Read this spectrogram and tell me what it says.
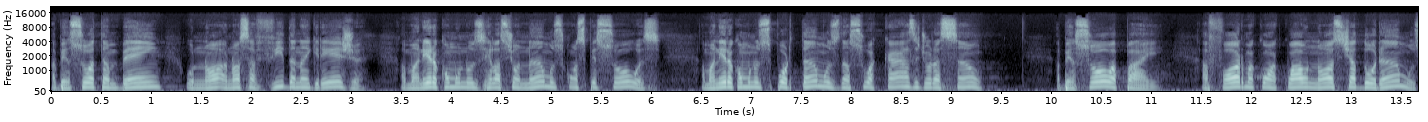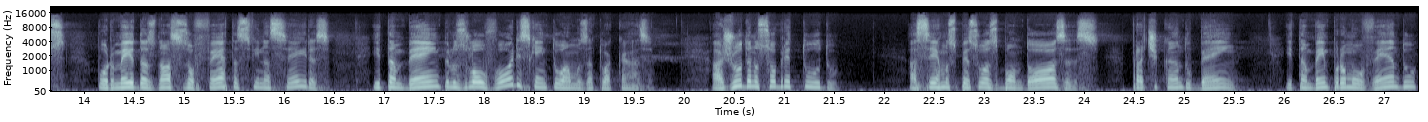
Abençoa também a nossa vida na igreja, a maneira como nos relacionamos com as pessoas, a maneira como nos portamos na sua casa de oração. Abençoa, Pai, a forma com a qual nós te adoramos por meio das nossas ofertas financeiras e também pelos louvores que entoamos na tua casa. Ajuda-nos, sobretudo, a sermos pessoas bondosas, praticando bem e também promovendo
